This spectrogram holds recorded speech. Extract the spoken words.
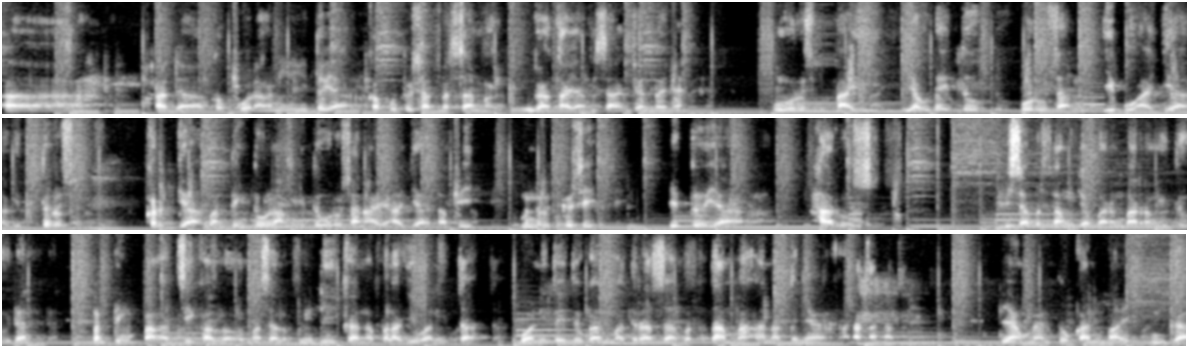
uh, ada kekurangan itu ya keputusan bersama. Nggak kayak misalnya contohnya ngurus bayi ya udah itu urusan ibu aja gitu. Terus hmm. kerja banting tulang itu urusan ayah aja. Tapi menurutku sih itu ya harus bisa bertanggung jawab bareng-bareng itu dan penting banget sih kalau masalah pendidikan apalagi wanita. Wanita itu kan madrasah pertama anaknya anak-anak yang menentukan baik enggak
